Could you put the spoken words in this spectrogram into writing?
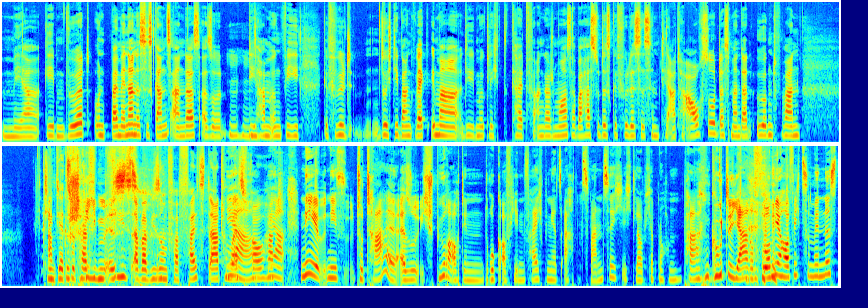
mehr geben wird. Und bei Männern ist es ganz anders. Also Mhm. die haben irgendwie gefühlt durch die Bank weg immer die Möglichkeit für Engagements. Aber hast du das Gefühl, ist es im Theater auch so, dass man dann irgendwann klingt jetzt total fies, ist. aber wie so ein Verfallsdatum als Frau hat? Ja, nee, nee, total. Also ich spüre auch den Druck auf jeden Fall. Ich bin jetzt 28. Ich glaube, ich habe noch ein paar gute Jahre vor mir, hoffe ich zumindest.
